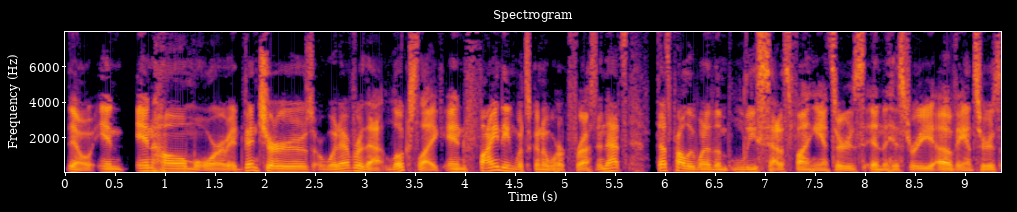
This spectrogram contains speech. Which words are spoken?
you know, in in home or adventures or whatever that looks like, and finding what's going to work for us. And that's that's probably one of the least satisfying answers in the history of answers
